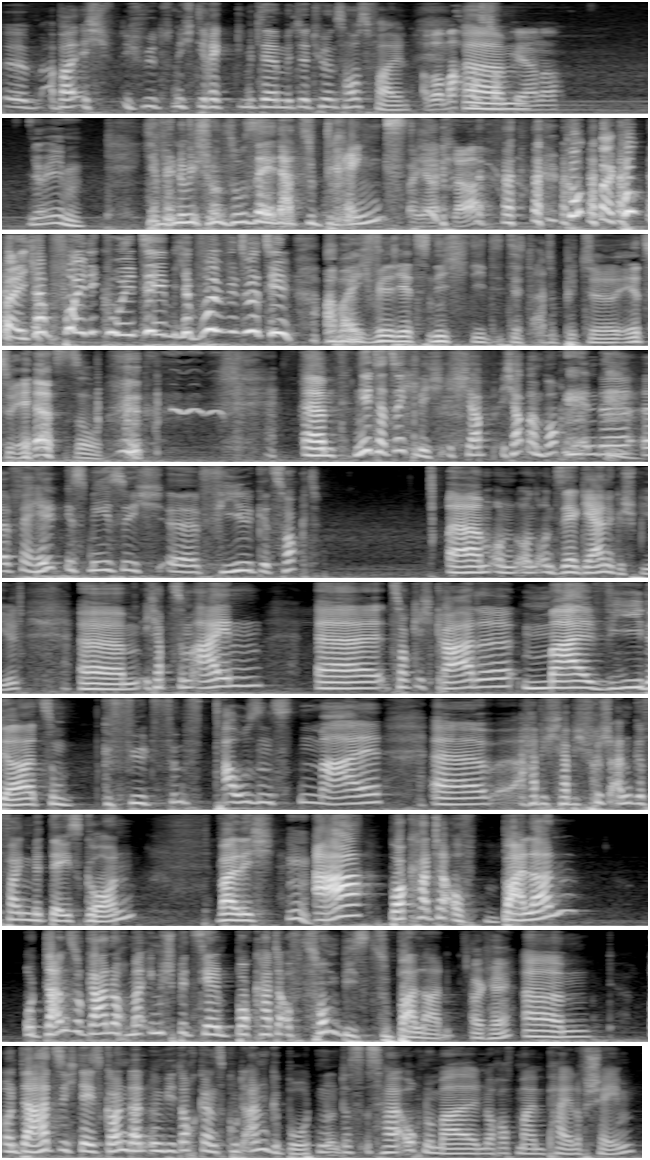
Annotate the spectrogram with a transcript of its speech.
Äh, aber ich, ich würde nicht direkt mit der, mit der Tür ins Haus fallen. Aber mach das ähm, doch gerne. Ja, eben. Ja, wenn du mich schon so sehr dazu drängst. Ja, klar. guck mal, guck mal, ich habe voll die coolen Themen, ich habe voll viel zu erzählen. Aber ich will jetzt nicht, die, die, also bitte, er zuerst so. Ähm, nee, tatsächlich. Ich habe ich hab am Wochenende äh, verhältnismäßig äh, viel gezockt ähm, und, und, und sehr gerne gespielt. Ähm, ich habe zum einen äh, zocke ich gerade mal wieder zum gefühlt 5000. Mal äh, habe ich, hab ich frisch angefangen mit Days Gone, weil ich hm. A, Bock hatte auf Ballern und dann sogar noch mal im speziellen Bock hatte auf Zombies zu ballern. Okay. Ähm, und da hat sich Days Gone dann irgendwie doch ganz gut angeboten und das ist halt auch normal noch auf meinem Pile of Shame.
